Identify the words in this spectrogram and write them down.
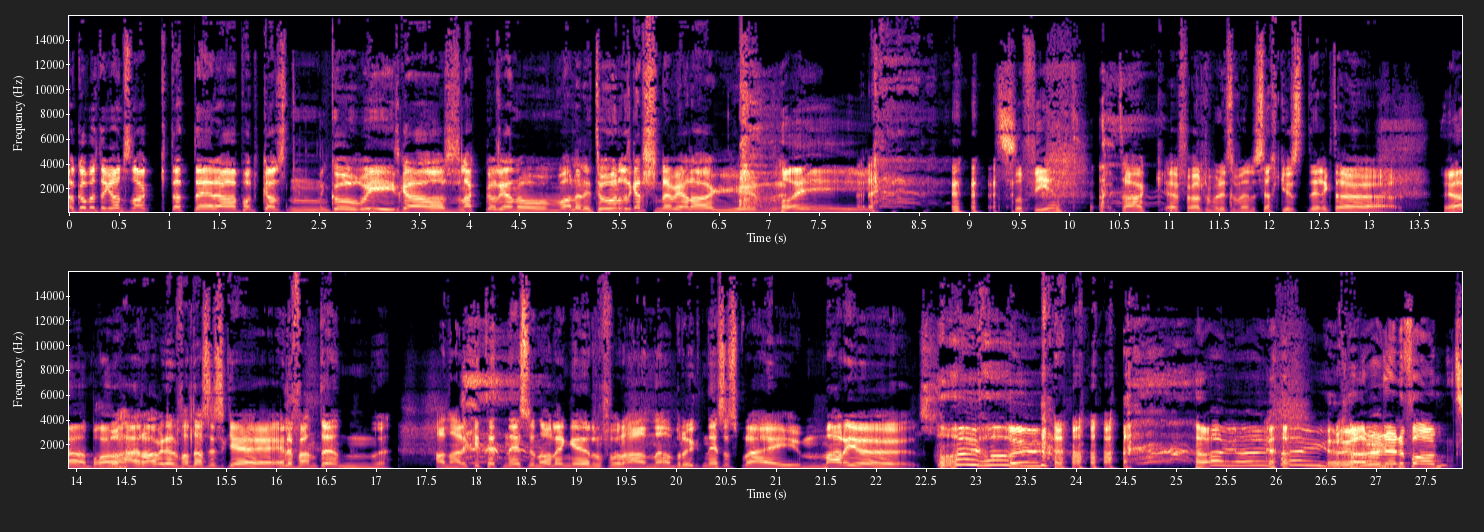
Velkommen til Grønnsnakk. Dette er podkasten hvor vi skal snakke oss gjennom alle de 200 sketsjene vi har lagd. Oi! Så fint. Takk. Jeg følte meg litt som en sirkusdirektør. Ja, bra. Og her har vi den fantastiske elefanten. Han har ikke tett nese nå lenger, for han har brukt nesespray. Marius! Hei, hei! Hei, hei, hei! Jeg har en elefant.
